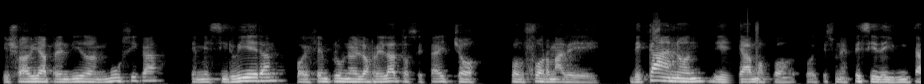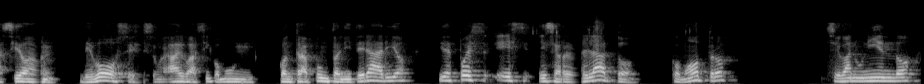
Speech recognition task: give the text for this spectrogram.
que yo había aprendido en música, que me sirvieran. Por ejemplo, uno de los relatos está hecho con forma de, canon, digamos, que es una especie de imitación de voces, algo así como un, contrapunto literario, y después es, ese relato, como otros, se van uniendo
